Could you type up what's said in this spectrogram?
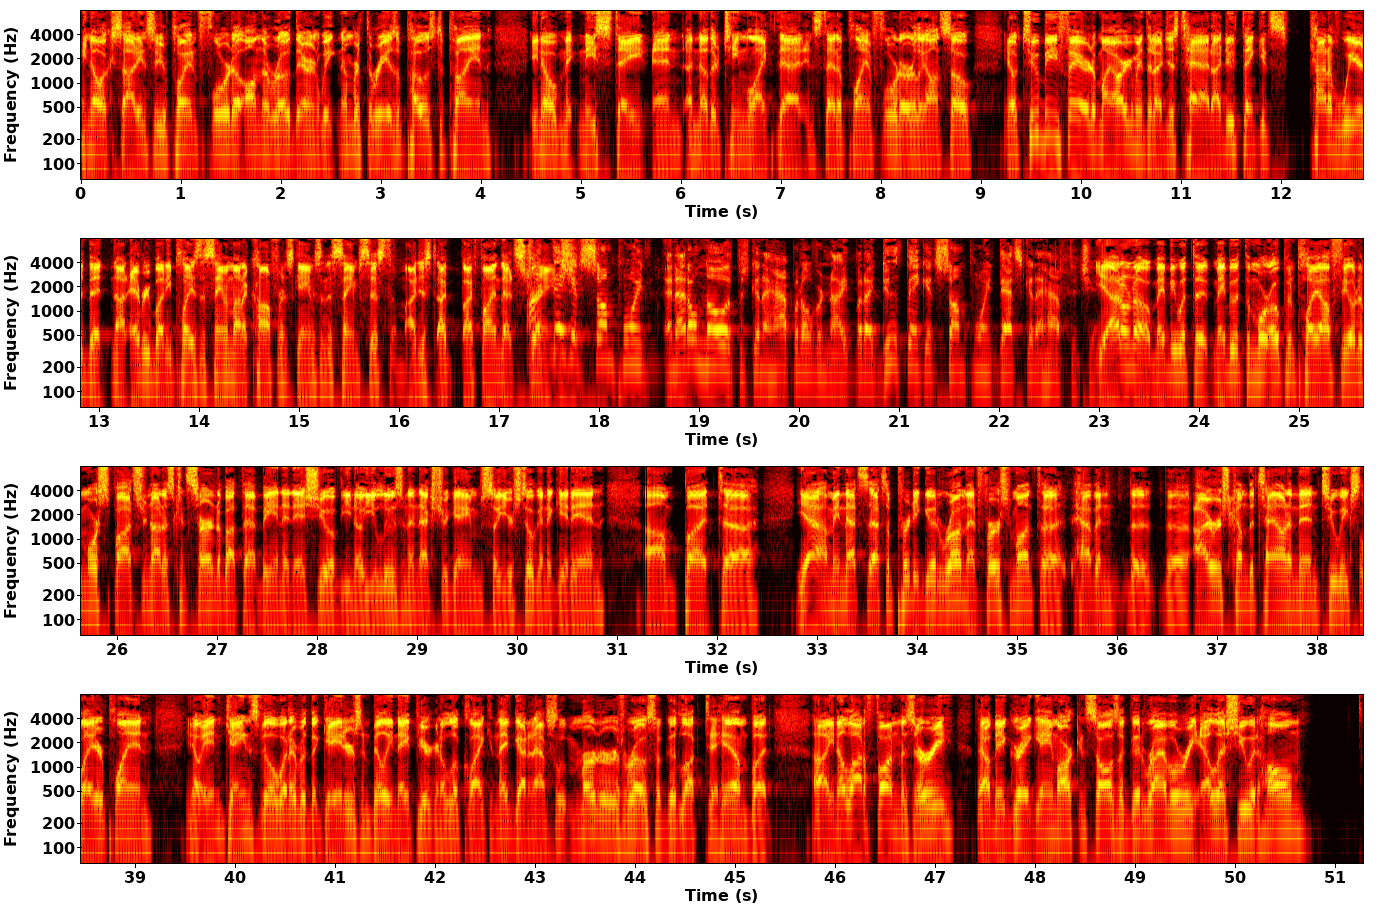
you know, exciting. So you're playing Florida on the road there in week number three, as opposed to playing, you know, McNeese State and another team like that instead of playing Florida early on. So, you know, to be fair to my argument that I just had, I do think it's kind of weird that not everybody plays the same amount of conference games in the same system. I just, I, I find that strange. I think at some point, and I don't know if it's going to happen overnight, but I do think at some point that's going to have to change. Yeah, I don't know. Maybe with the maybe with the more open playoff field and more spots, you're not as concerned about that being an issue of you know you losing an extra game, so you're still going to get in. Um, but uh, yeah, I mean that's that's a pretty good run that first month, uh, having the the Irish come to town, and then two weeks later playing you know in Gainesville, whatever the Gators and Billy Napier are going to look like, and they've got an absolute murderer's row. So good luck to him. But uh, you know a lot of fun. Missouri, that'll be a great game. Arkansas is a good rivalry. LSU at home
